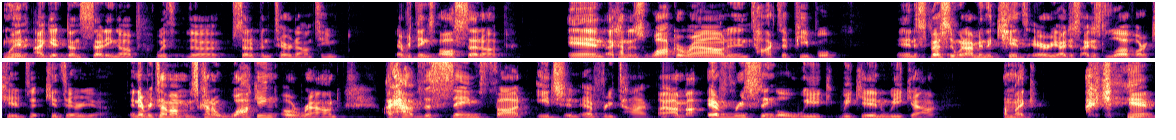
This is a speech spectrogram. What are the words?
when I get done setting up with the setup and teardown team, everything's all set up, and I kind of just walk around and talk to people. And especially when I'm in the kids area, I just I just love our kids kids area. And every time I'm just kind of walking around, I have the same thought each and every time. I'm uh, every single week, week in, week out. I'm like, I can't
